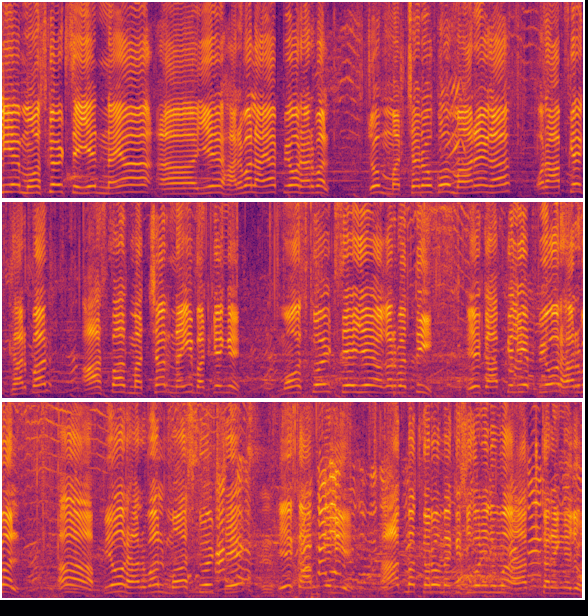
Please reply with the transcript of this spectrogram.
लिए मॉस्कोट से ये नया आ, ये हर्बल आया प्योर हर्बल जो मच्छरों को मारेगा और आपके घर पर आसपास मच्छर नहीं भटकेंगे। मॉस्कोइट से ये अगरबत्ती एक आपके लिए प्योर हर्बल। हाँ प्योर हर्बल मॉस्कोइट से एक आपके लिए। हाथ मत करो, मैं किसी को नहीं दूँगा, हाथ करेंगे जो।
